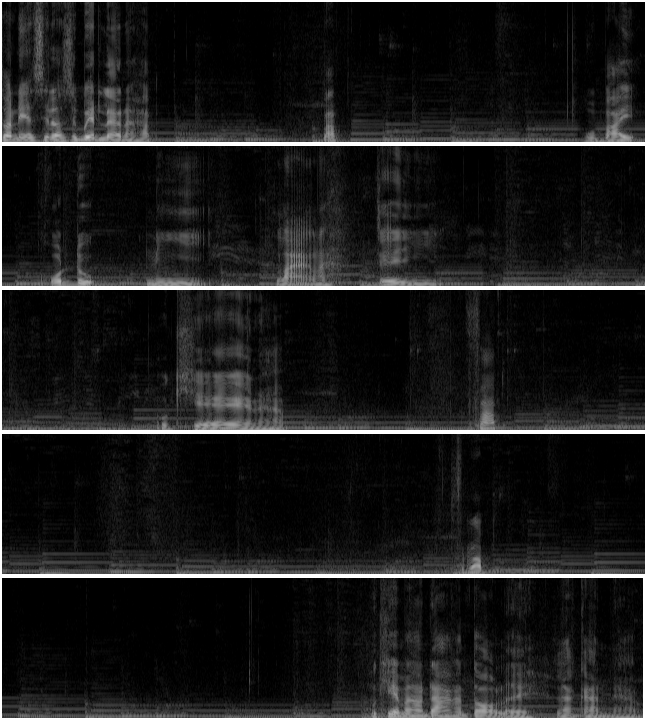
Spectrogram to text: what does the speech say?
ตอนนี้สิบสิบเอ็ดแล้วนะครับปั๊บโอ้ไบโคตรดุนี่หลางนะ เจออย่างนี้ โอเคนะครับ ฟับฟับโอเคมาเอาดาร์กันต่อเลยละกันนะครับ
